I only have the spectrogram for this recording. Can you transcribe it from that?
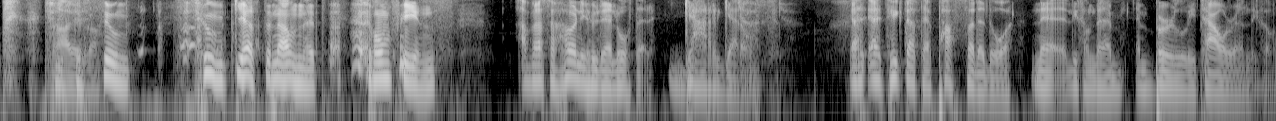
Typ Ja, det det sunk, sunkigaste namnet som finns. Ja, men alltså hör ni hur det låter? Gargaros. Jag, jag tyckte att det passade då, när liksom den här, en burly towern liksom.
